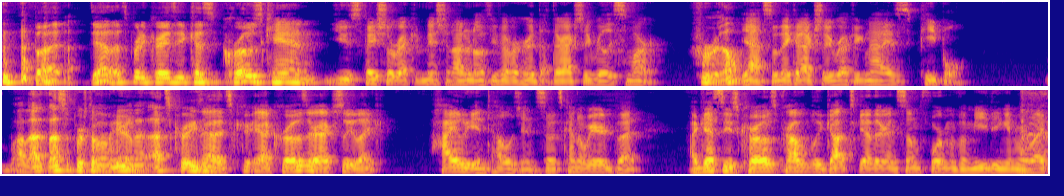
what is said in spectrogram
but yeah, that's pretty crazy because crows can use facial recognition. I don't know if you've ever heard that. They're actually really smart. for real. Yeah, so they could actually recognize people. Wow, that, that's the first time I'm hearing that. That's crazy. Yeah, it's yeah. Crows are actually like highly intelligent, so it's kind of weird. But I guess these crows probably got together in some form of a meeting and were like,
